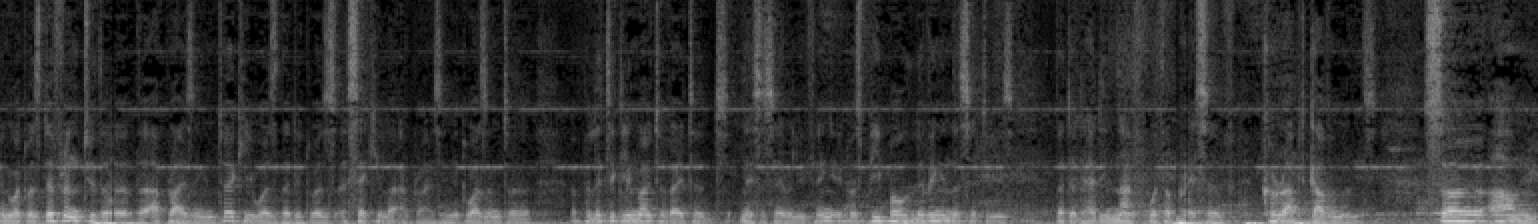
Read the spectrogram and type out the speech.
And what was different to the, the uprising in Turkey was that it was a secular uprising. It wasn't a, a politically motivated necessarily thing. It was people living in the cities that had had enough with oppressive, corrupt governments. So um,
